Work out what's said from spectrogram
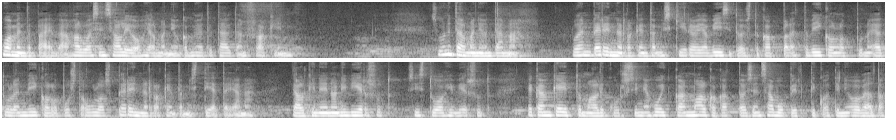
Huomenta päivää haluaisin saliohjelman, jonka myötä täytän frakin. Suunnitelmani on tämä. Luen perinnerakentamiskirjoja 15 kappaletta viikonloppuna ja tulen viikonlopusta ulos perinnerakentamistietejänä, jalkineinani virsut, siis tuohivirsut, ja käyn keittomaalikurssin ja huikkaan malkakattoisen savupirttikotini ovelta,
